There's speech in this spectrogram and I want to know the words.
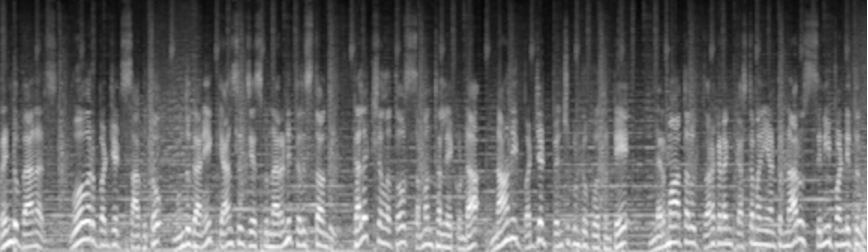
రెండు బ్యానర్స్ ఓవర్ బడ్జెట్ సాగుతో ముందుగానే క్యాన్సిల్ చేసుకున్నారని తెలుస్తోంది. కలెక్షన్లతో సంబంధం లేకుండా నాని బడ్జెట్ పెంచుకుంటూ పోతుంటే నిర్మాతలు దొరకడం కష్టమని అంటున్నారు సినీ పండితులు.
